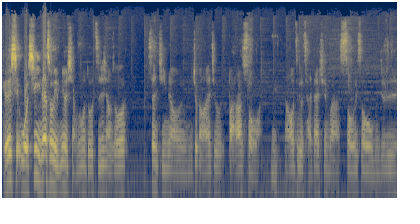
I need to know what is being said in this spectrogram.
可是我心里那时候也没有想那么多，只是想说。剩几秒了，我们就赶快就把它收完。嗯，然后这个彩带先把它收一收，我们就是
